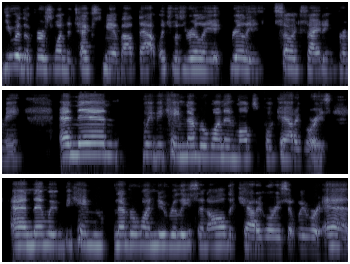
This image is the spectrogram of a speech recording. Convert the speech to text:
you were the first one to text me about that, which was really, really so exciting for me. And then we became number one in multiple categories. And then we became number one new release in all the categories that we were in.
